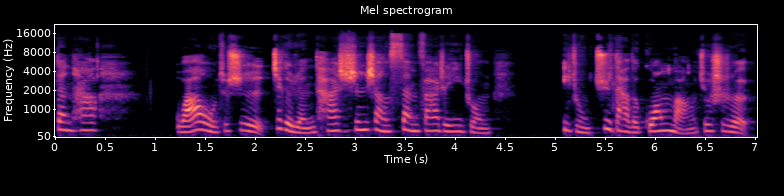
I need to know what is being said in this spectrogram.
但他，哇哦，就是这个人，他身上散发着一种一种巨大的光芒，就是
